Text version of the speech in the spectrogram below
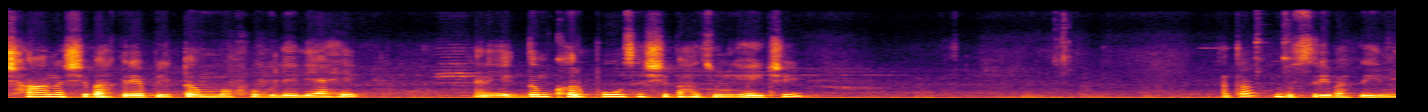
छान अशी भाकरी आपली टम्म फुगलेली आहे. आणि एकदम खरपूस अशी भाजून घ्यायची. आता दुसरी भाकरी मी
